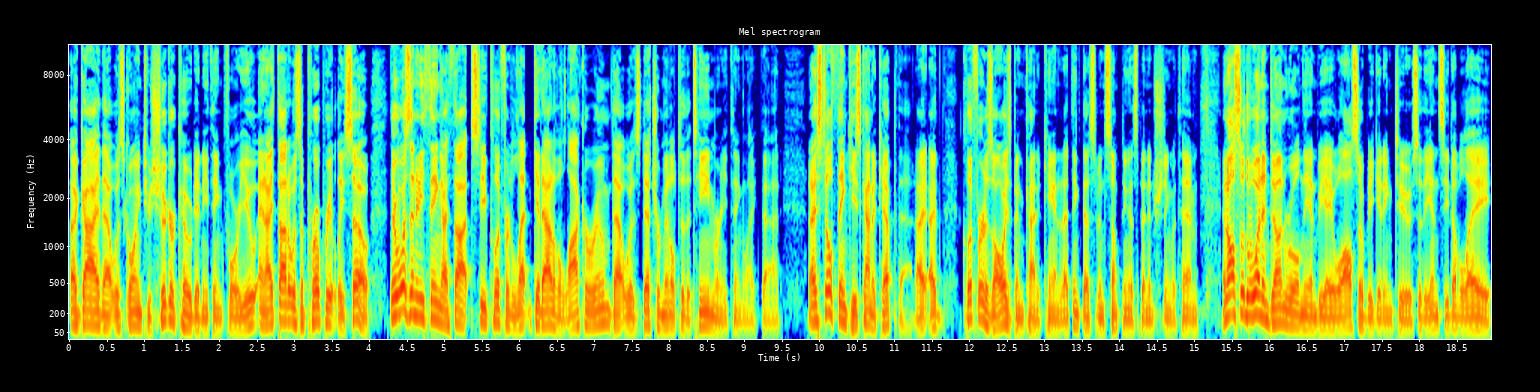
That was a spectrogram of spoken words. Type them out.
a guy that was going to sugarcoat anything for you, and I thought it was appropriately so. There wasn't anything I thought Steve Clifford let get out of the locker room that was detrimental to the team or anything like that. And I still think he's kind of kept that. I, I Clifford has always been kind of candid. I think that's been something that's been interesting with him. And also the one and done rule in the NBA will also be getting to. So the NCAA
